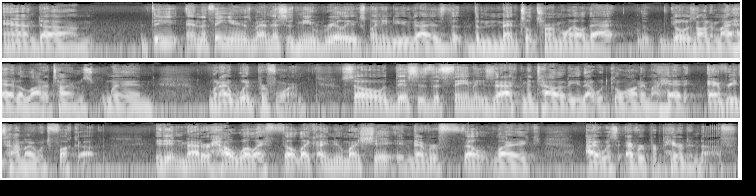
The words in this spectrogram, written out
and um, the and the thing is, man, this is me really explaining to you guys the the mental turmoil that goes on in my head a lot of times when when I would perform. So this is the same exact mentality that would go on in my head every time I would fuck up. It didn't matter how well I felt like I knew my shit. It never felt like I was ever prepared enough.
